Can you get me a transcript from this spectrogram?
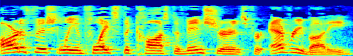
artificially inflates the cost of insurance for everybody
